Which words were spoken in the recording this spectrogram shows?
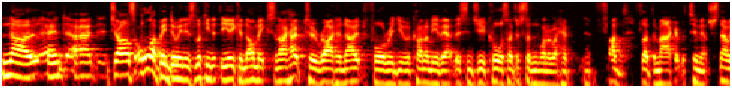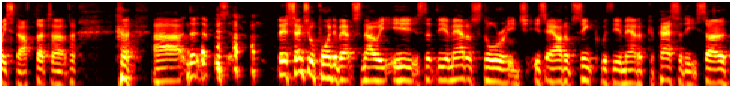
No, and uh, Giles, all I've been doing is looking at the economics, and I hope to write a note for Renew Economy about this in due course. I just didn't want to have flood flood the market with too much snowy stuff, but uh, uh, the, the, the essential point about Snowy is that the amount of storage is out of sync with the amount of capacity. So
